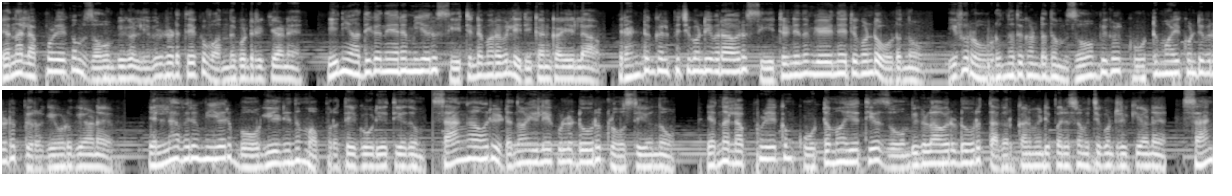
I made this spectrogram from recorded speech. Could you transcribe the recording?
എന്നാൽ അപ്പോഴേക്കും സോംബികൾ ഇവരുടെ അടുത്തേക്ക് വന്നുകൊണ്ടിരിക്കുകയാണ്. ഇനി അധിക നേരം ഈ ഒരു സീറ്റിന്റെ മറവിൽ ഇരിക്കാൻ കഴിയില്ല. രണ്ടും കൽപ്പിച്ചുകൊണ്ട് ഇവർ ആ ഒരു സീറ്റിൽ നിന്നും എഴുന്നേറ്റുകൊണ്ട് ഓടുന്നു. ഇവർ ഓടുന്നത് കണ്ടതും സോംബികൾ കൂട്ടമായിക്കൊണ്ട് ഇവരുടെ പിറകെ ഓടുകയാണ്. എല്ലാവരും ഈ ഒരു ബോഗിയിൽ നിന്നും അപ്പുറത്തേക്ക് ഓടിയെത്തിയതും സാങ് ആ ഒരു ഇടനാഴിയിലേക്കുള്ള ഡോറ് ക്ലോസ് ചെയ്യുന്നു. എന്നാൽ അപ്പോഴേക്കും കൂട്ടമായി എത്തിയ സോംബികൾ ആ ഒരു ഡോറ് തകർക്കാൻ വേണ്ടി പരിശ്രമിച്ചു കൊണ്ടിരിക്കുകയാണ് സാങ്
